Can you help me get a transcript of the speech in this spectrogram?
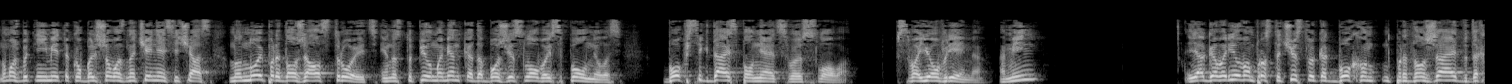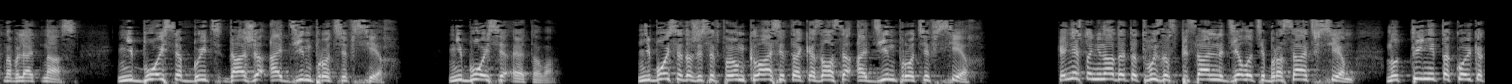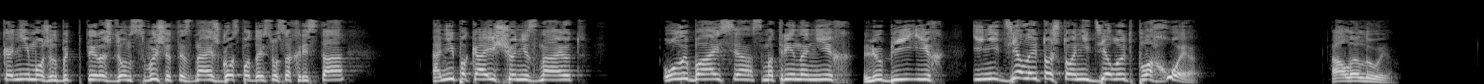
ну, может быть, не имеет такого большого значения сейчас, но Ной продолжал строить. И наступил момент, когда Божье Слово исполнилось. Бог всегда исполняет свое Слово в свое время. Аминь. Я говорил вам, просто чувствую, как Бог, Он продолжает вдохновлять нас. Не бойся быть даже один против всех. Не бойся этого. Не бойся, даже если в твоем классе ты оказался один против всех. Конечно, не надо этот вызов специально делать и бросать всем, но ты не такой, как они, может быть, ты рожден свыше, ты знаешь Господа Иисуса Христа. Они пока еще не знают. Улыбайся, смотри на них, люби их и не делай то, что они делают плохое. Аллилуйя.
